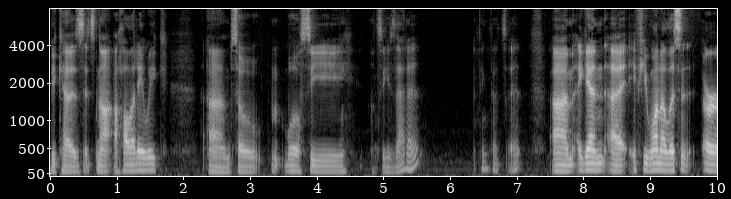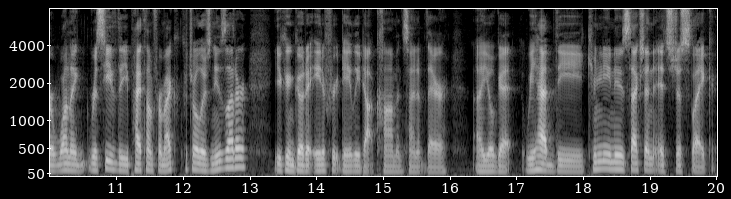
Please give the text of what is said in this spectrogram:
because it's not a holiday week. Um, so we'll see. Let's see, is that it? I think that's it. Um, again, uh, if you want to listen or want to receive the Python for Microcontrollers newsletter, you can go to adafruitdaily.com and sign up there. Uh, you'll get, we had the community news section. It's just like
